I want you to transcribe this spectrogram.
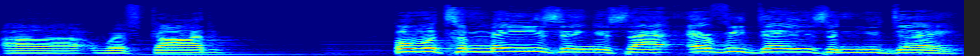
uh, with God, but what's amazing is that every day is a new day.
